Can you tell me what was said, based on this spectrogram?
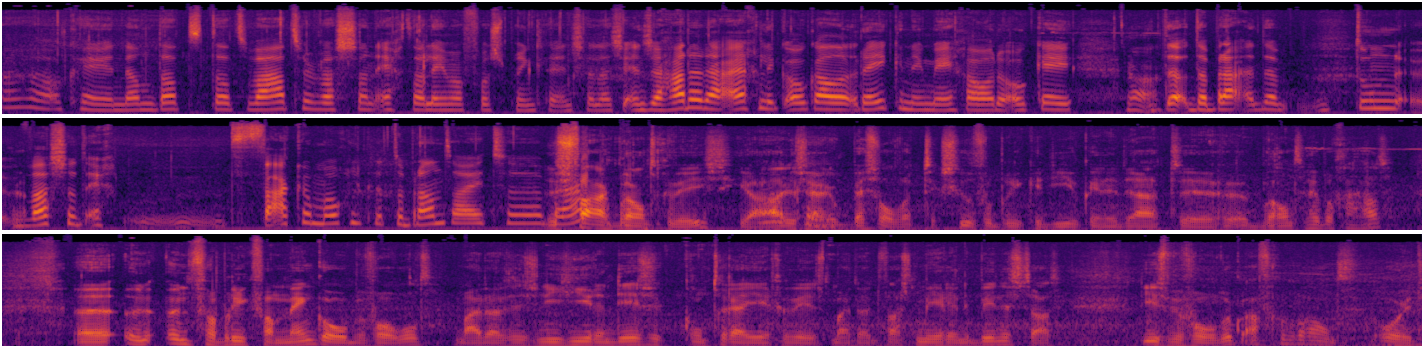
Ah, oké. Okay. En dan dat, dat water was dan echt alleen maar voor sprinklerinstallatie. En ze hadden daar eigenlijk ook al rekening mee gehouden. Oké, okay, ja. toen ja. was het echt vaker mogelijk dat de brand uit uh, Er is vaak brand geweest. Ja, okay. er zijn ook best wel wat textielfabrieken die ook inderdaad uh, brand hebben gehad. Uh, een, een, fabriek van Menko bijvoorbeeld, maar dat is niet hier in deze contraille geweest, maar dat was meer in de binnenstad. Die is bijvoorbeeld ook afgebrand, ooit.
